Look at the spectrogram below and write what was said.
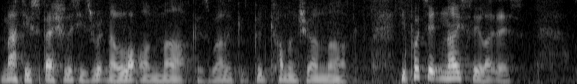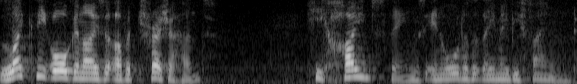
Matthew specialist, he's written a lot on Mark as well, a good commentary on Mark. He puts it nicely like this. Like the organizer of a treasure hunt, he hides things in order that they may be found.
